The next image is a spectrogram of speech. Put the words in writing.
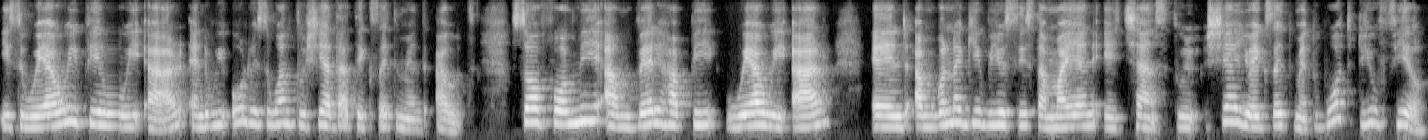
is where we feel we are, and we always want to share that excitement out. So for me, I'm very happy where we are, and I'm gonna give you, Sister Mayen, a chance to share your excitement. What do you feel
